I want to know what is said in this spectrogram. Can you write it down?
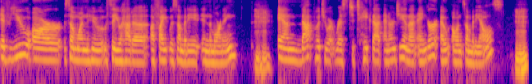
if you are someone who let's say you had a, a fight with somebody in the morning Mhm. and that puts you at risk to take that energy and that anger out on somebody else Mhm.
